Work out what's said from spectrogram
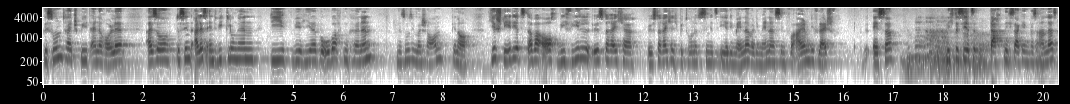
Gesundheit spielt eine Rolle. Also das sind alles Entwicklungen, die wir hier beobachten können. Und jetzt muss ich mal schauen. Genau. Hier steht jetzt aber auch, wie viel Österreicher, Österreicher, ich betone, das sind jetzt eher die Männer, weil die Männer sind vor allem die Fleischesser. Nicht, dass Sie jetzt dachten, ich sage irgendwas anders.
